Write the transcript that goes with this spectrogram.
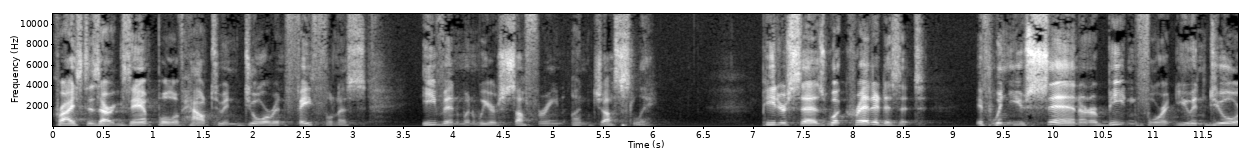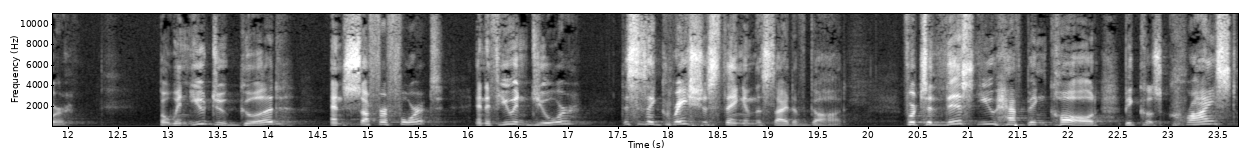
Christ is our example of how to endure in faithfulness even when we are suffering unjustly. Peter says, What credit is it if when you sin and are beaten for it, you endure? But when you do good and suffer for it, and if you endure, this is a gracious thing in the sight of God. For to this you have been called, because Christ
